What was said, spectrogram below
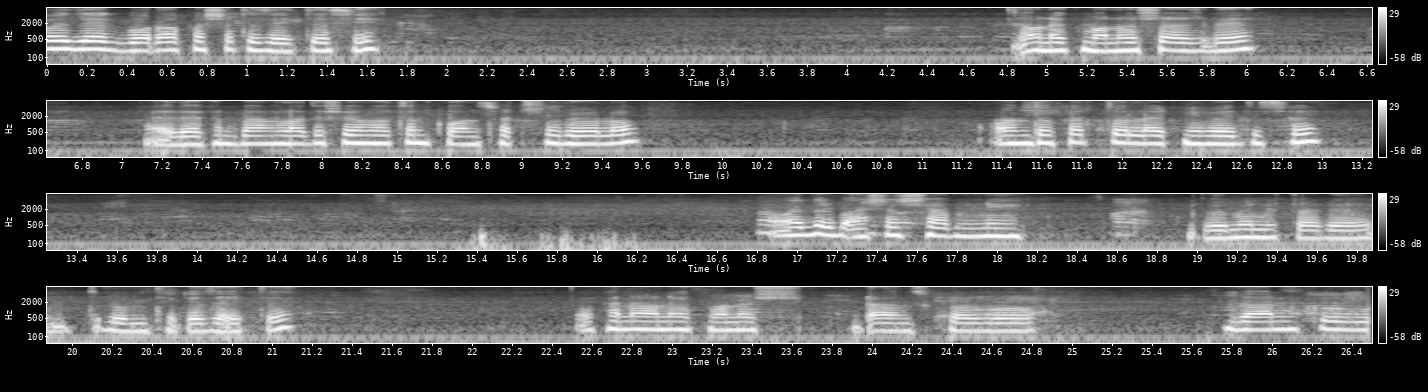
ওই যে এক বড় আপার সাথে যাইতেছি। অনেক মানুষ আসবে। দেখেন বাংলাদেশের মতন কনসার্ট শুরু হলো। অন্ধকার তো লাইট নিভাই দিছে আমাদের বাসার সামনে দুই মিনিট আগে রুম থেকে যাইতে। এখানে অনেক মানুষ ডান্স করব, গান করব।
